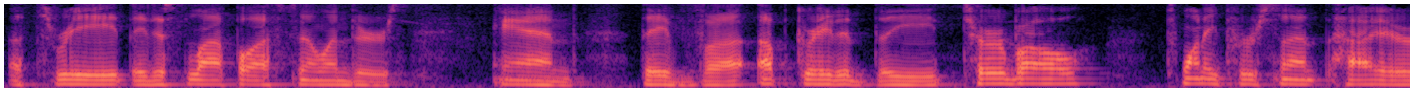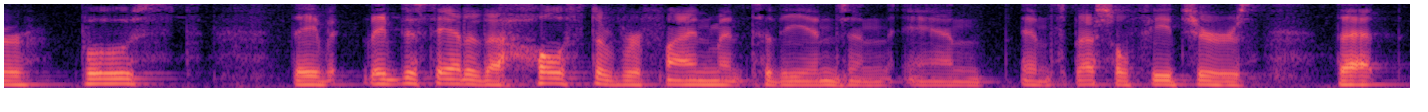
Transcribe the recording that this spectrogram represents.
a three. They just lop off cylinders, and they've uh, upgraded the turbo, 20% higher boost. They've they've just added a host of refinement to the engine and and special features that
